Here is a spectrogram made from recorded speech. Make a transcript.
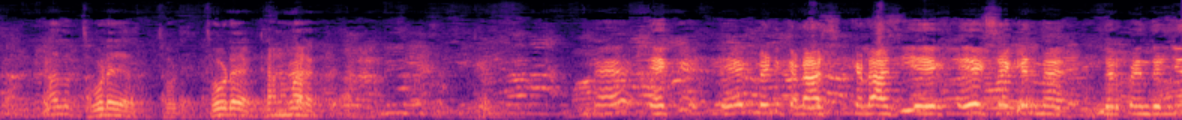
ਮਤਲਬ ਥੋੜਾ ਜਿਹਾ ਥੋੜਾ ਥੋੜਾ ਜਿਹਾ ਠੰਮਾ ਰੱਖੋ मैं एक एक मिनट कलाश कलाश जी एक एक सेकंड में नरपेंद्र जी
